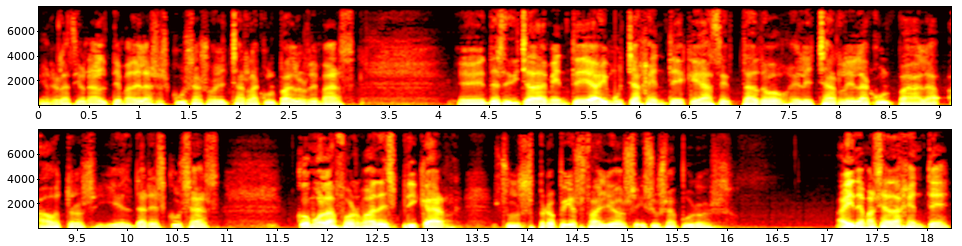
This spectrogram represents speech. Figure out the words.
en relación al tema de las excusas o el echar la culpa a los demás, eh, desdichadamente hay mucha gente que ha aceptado el echarle la culpa a, a otros y el dar excusas como la forma de explicar sus propios fallos y sus apuros. Hay demasiada gente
